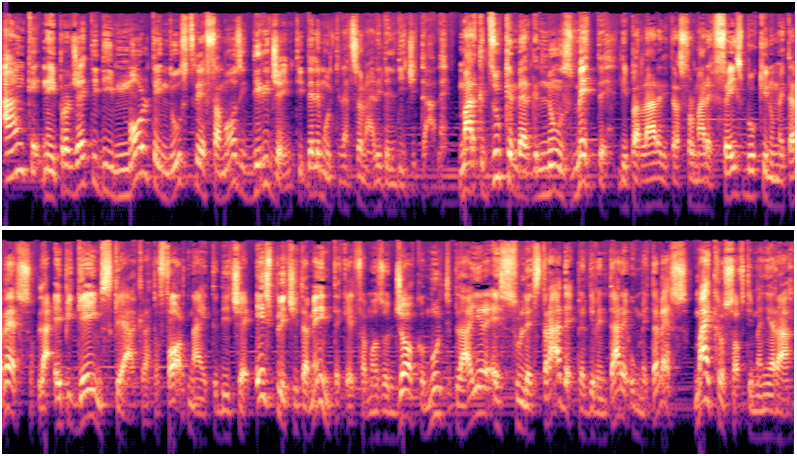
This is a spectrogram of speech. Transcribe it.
anche nei progetti di molte industrie e famosi dirigenti delle multinazionali del digitale. Mark Zuckerberg non smette di parlare di trasformare Facebook in un metaverso. La Epic Games, che ha creato Fortnite, dice esplicitamente che il famoso gioco multiplayer è sulle strade per diventare un metaverso. Microsoft, in maniera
